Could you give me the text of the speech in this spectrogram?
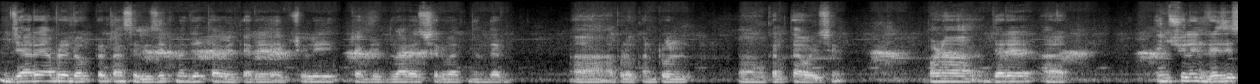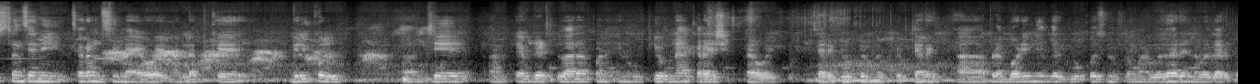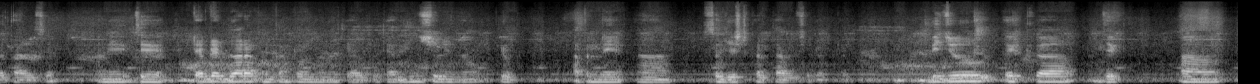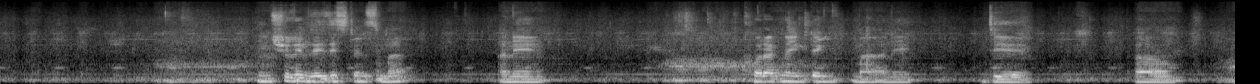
જ્યારે આપણે ડૉક્ટર પાસે વિઝિટમાં જતા હોય ત્યારે એકચ્યુઅલી ટેબ્લેટ દ્વારા જ શરૂઆતની અંદર આપણો કંટ્રોલ કરતા હોય છે. પણ જ્યારે ઇન્સ્યુલિન રેઝિસ્ટન્સ એની ચરમસીમાએ હોય, મતલબ કે બિલકુલ જે ટેબ્લેટ દ્વારા પણ એનો ઉપયોગ ના કરાઈ શકતા હોય, ત્યારે ગ્લુકોઝનો ઉપયોગ. ત્યારે આપણા બોડીની અંદર ગ્લુકોઝનું પ્રમાણ વધારે ને વધારે બતાવે છે. અને જે ટેબ્લેટ દ્વારા પણ કંટ્રોલમાં નથી આવતું, ત્યારે ઇન્સ્યુલિનનો ઉપયોગ આપણને સજેસ્ટ કરતા હોય છે ડૉક્ટર. બીજું એક જે ઇન્સ્યુલિન રેઝિસ્ટન્સમાં અને ખોરાકના ઇન્ટેકમાં અને જે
